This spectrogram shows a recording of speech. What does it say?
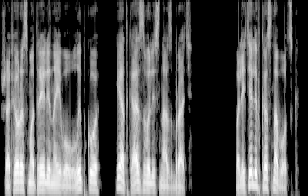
Шоферы смотрели на его улыбку и отказывались нас брать. Полетели в Красноводск.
